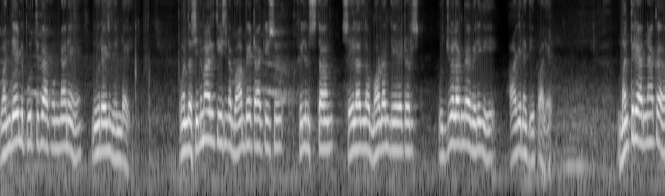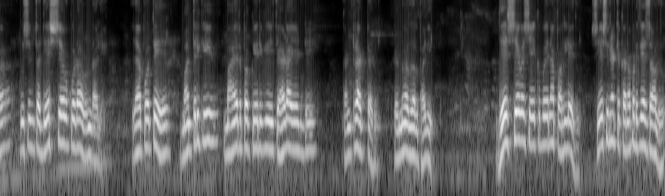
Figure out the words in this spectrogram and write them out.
వందేళ్ళు పూర్తి కాకుండానే నూరేళ్ళు నిండాయి. వంద సినిమాలు తీసిన బాంబే టాకీసు ఫిల్మ్స్థాన్ శైలంలో మోడర్న్ థియేటర్స్ ఉజ్వలంగా వెలిగి ఆగిన దీపాలే. మంత్రి అన్నాక కుసింత దేశసేవ కూడా ఉండాలి. లేకపోతే మంత్రికి మాయర్ తేడా ఏంటి? కాంట్రాక్టర్ రెండు వందల పది. దేశసేవ చేయకపోయినా పర్లేదు. చేసినట్టు కనపడితే చాలు.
